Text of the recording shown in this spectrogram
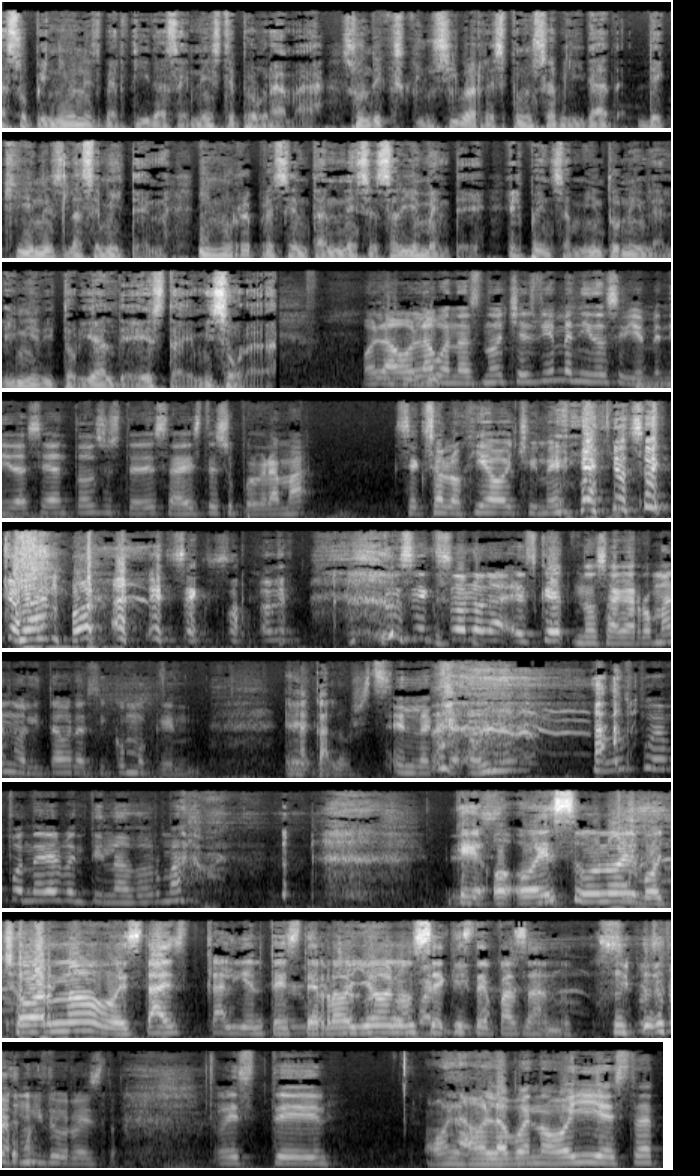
Las opiniones vertidas en este programa son de exclusiva responsabilidad de quienes las emiten y no representan necesariamente el pensamiento ni la línea editorial de esta emisora. Hola, hola, buenas noches, bienvenidos y bienvenidas sean todos ustedes a este su programa Sexología ocho y media. Yo soy Carmen Morales, sexóloga. Tu sexóloga. Es que nos agarró Manuelita ahora así como que en, en la calor. En la Oye, ¿no nos pueden poner el ventilador, Manuel? Que o, es uno el bochorno o está caliente este rollo, no sé qué esté pasando. Sí, pues está muy duro esto. Este, hola, hola, bueno, hoy esta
